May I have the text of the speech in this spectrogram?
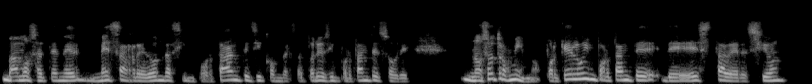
vamos a tener mesas redondas importantes y conversatorios importantes sobre nosotros mismos, porque lo importante de esta versión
